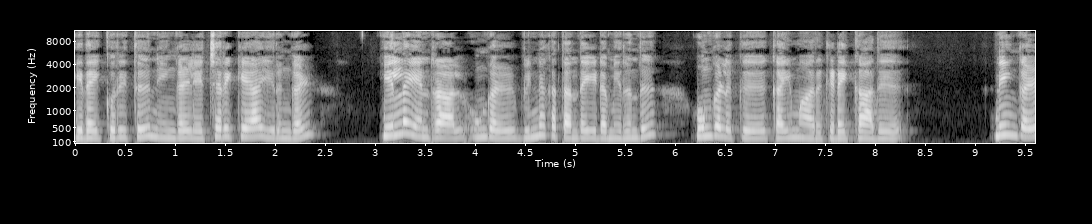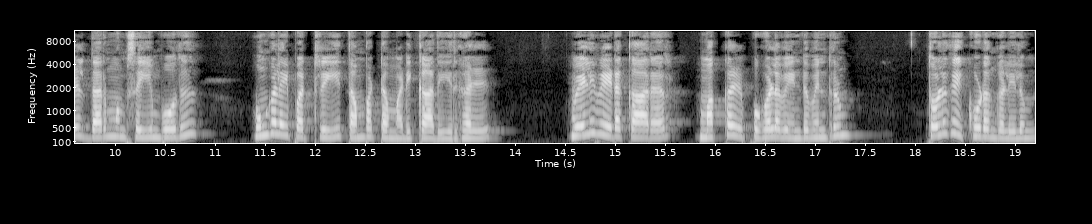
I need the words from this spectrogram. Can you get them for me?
இதை குறித்து நீங்கள் எச்சரிக்கையாய் இருங்கள். இல்லை என்றால் உங்கள் விண்ணக தந்தையிடமிருந்து உங்களுக்கு கைமாறு கிடைக்காது. நீங்கள் தர்மம் செய்யும்போது உங்களை பற்றி தம்பட்டம் அடிக்காதீர்கள். வெளிவேடக்காரர் மக்கள் புகழ வேண்டுமென்றும் தொழுகை கூடங்களிலும்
